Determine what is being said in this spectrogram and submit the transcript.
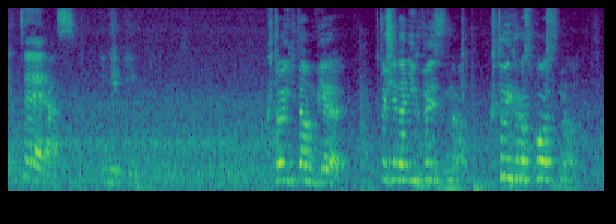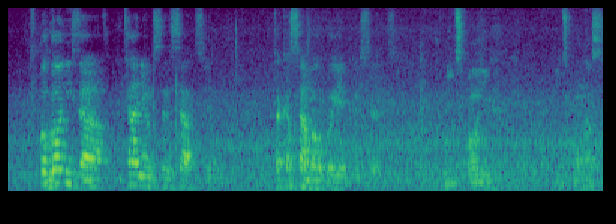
nie teraz i nie im. Kto ich tam wie? Kto się na nich wyzna? Kto ich rozpozna? W pogoni za tanią sensacją. Taka sama obojętność serca. Nic po nich, nic po nas.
